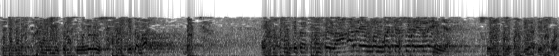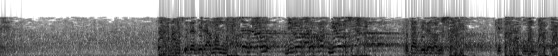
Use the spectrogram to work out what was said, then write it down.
Sebagai bacaan yang terus menerus harus kita baca. Walaupun kita sampai lalai membaca surah yang lainnya, surah Al-Fatihah tidak boleh. Walaupun kita tidak membaca dalam di luar Al-Quran, di luar surat, tetapi dalam surat kita harus membaca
